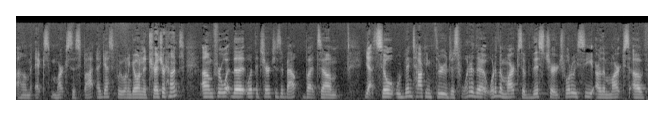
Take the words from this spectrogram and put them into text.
Um, X marks the spot, I guess, if we want to go on a treasure hunt um, for what the what the church is about. But um, yeah, so we've been talking through just what are the what are the marks of this church? What do we see are the marks of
